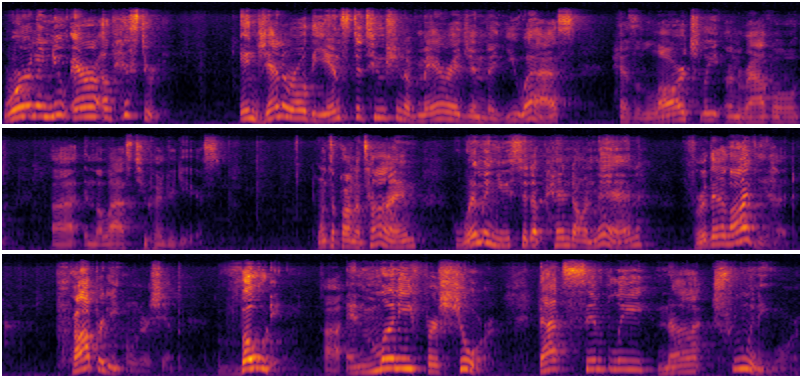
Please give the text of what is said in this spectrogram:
We're in a new era of history. In general, the institution of marriage in the US has largely unraveled uh, in the last 200 years. Once upon a time, women used to depend on men for their livelihood, property ownership, voting, uh, and money for sure. That's simply not true anymore.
